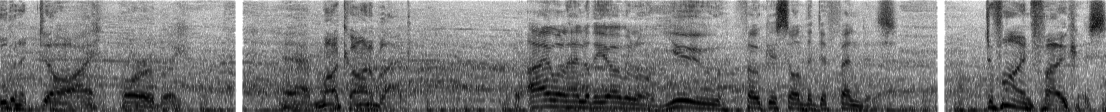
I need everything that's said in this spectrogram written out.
all gonna die horribly. Yeah, my kind of black. I will handle the Overlord. You focus on the Defenders. Define focus.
